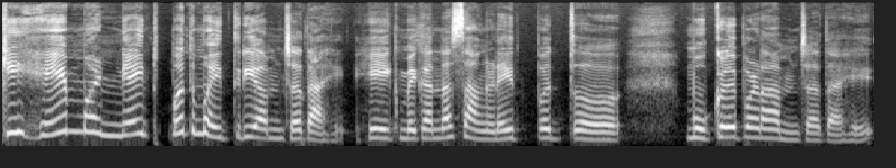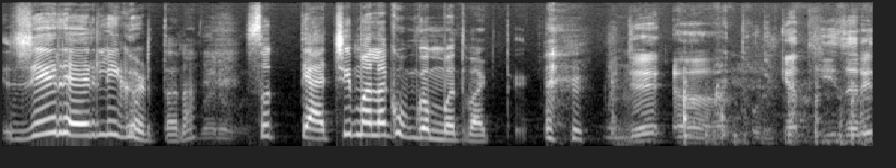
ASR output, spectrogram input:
की हे म्हणण्या इतपत मैत्री आमच्यात आहे. हे एकमेकांना सांगण्या इतपत मोकळेपणा आमच्यात आहे. जे रेअरली घडतं ना सो त्याची मला खूप गंमत वाटते. म्हणजे थोडक्यात ही जरी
